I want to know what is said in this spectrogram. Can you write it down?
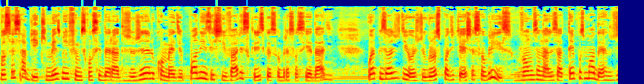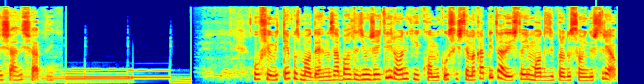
Você sabia que, mesmo em filmes considerados do gênero comédia, podem existir várias críticas sobre a sociedade? O episódio de hoje do Gross Podcast é sobre isso. Vamos analisar Tempos Modernos de Charlie Chaplin. O filme Tempos Modernos aborda de um jeito irônico e cômico o sistema capitalista e o modo de produção industrial.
